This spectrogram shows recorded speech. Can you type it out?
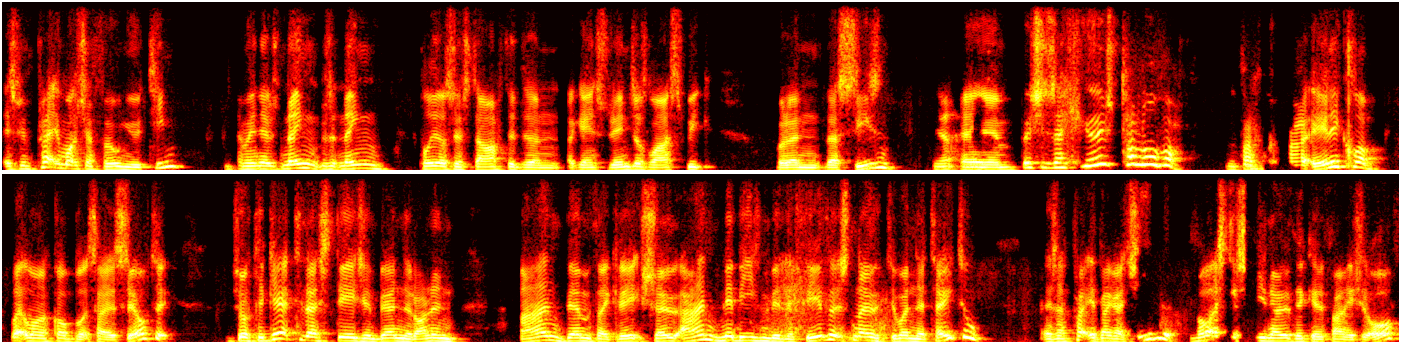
It's been pretty much a full new team. I mean, it was nine was it nine players who started in, against Rangers last week were in this season, yeah. um, which is a huge turnover for, for any club, let alone a club like Celtic. So to get to this stage and be in the running and be in with a great shout and maybe even be the favourites now to win the title is a pretty big achievement. But let's just see now if they can finish it off.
